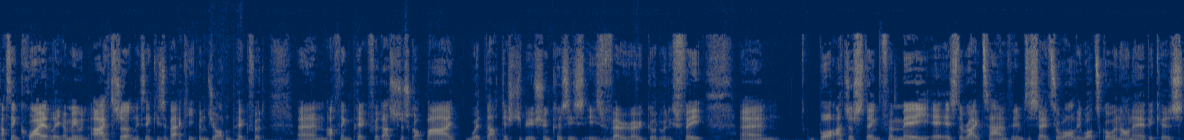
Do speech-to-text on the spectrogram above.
I think quietly, I mean, I certainly think he's a better keeper than Jordan Pickford. Um, I think Pickford has just got by with that distribution because he's he's very very good with his feet. Um, but I just think for me, it is the right time for him to say to Ole, "What's going on here?" Because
